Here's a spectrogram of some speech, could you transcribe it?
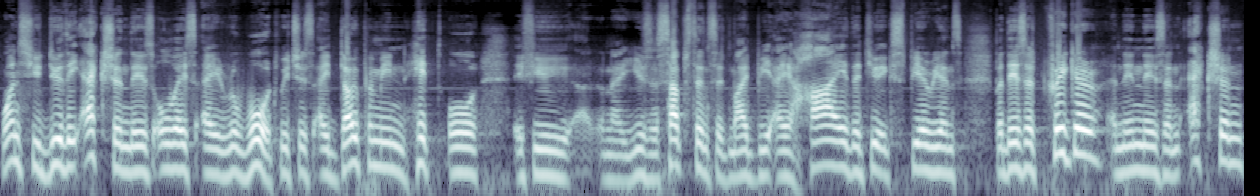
once you do the action, there's always a reward, which is a dopamine hit, or if you know, use a substance, it might be a high that you experience. But there's a trigger, and then there's an action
